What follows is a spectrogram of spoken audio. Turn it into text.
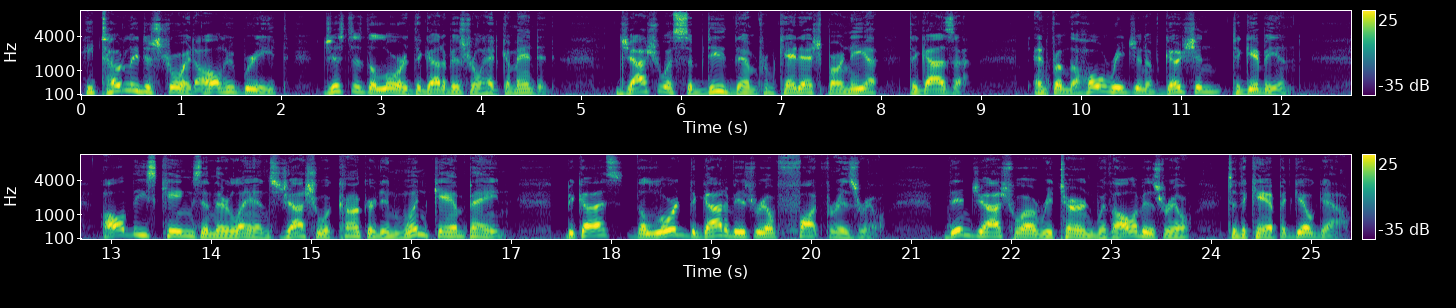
He totally destroyed all who breathed, just as the Lord, the God of Israel, had commanded. Joshua subdued them from Kadesh Barnea to Gaza, and from the whole region of Goshen to Gibeon. All these kings and their lands Joshua conquered in one campaign, because the Lord the God of Israel fought for Israel. Then Joshua returned with all of Israel to the camp at Gilgal.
